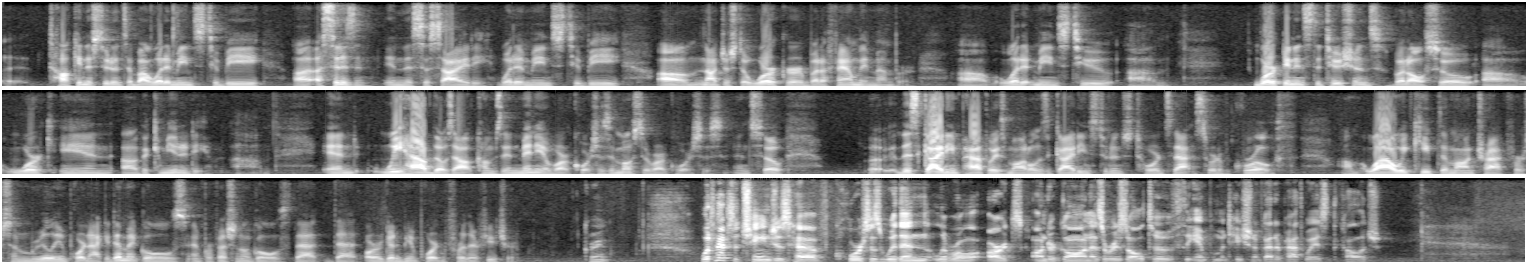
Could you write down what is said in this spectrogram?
talking to students about what it means to be uh, a citizen in this society, what it means to be um, not just a worker, but a family member, uh, what it means to um, work in institutions, but also uh, work in uh, the community. Um, and we have those outcomes in many of our courses, in most of our courses. And so uh, this guiding pathways model is guiding students towards that sort of growth. Um, while we keep them on track for some really important academic goals and professional goals that, that are going to be important for their future. Great. What types of changes have courses within liberal arts undergone as a result of the implementation of guided pathways at the college?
